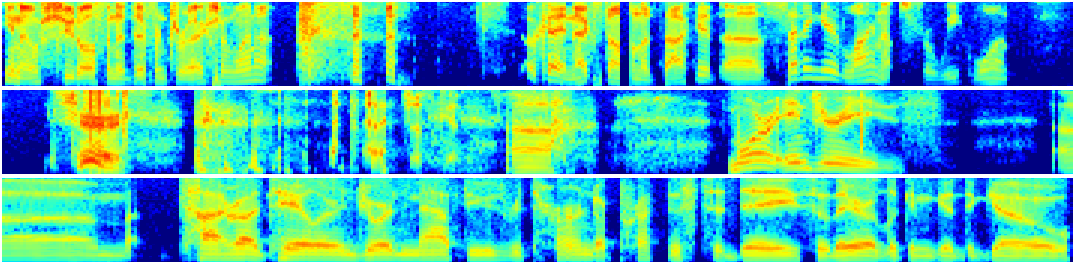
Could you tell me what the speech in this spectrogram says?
you know shoot off in a different direction. Why not? okay. Next on the docket, uh, setting your lineups for week one. Sure. Just kidding. Uh, more injuries. Um, Tyrod Taylor and Jordan Matthews returned to practice today, so they are looking good to go.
